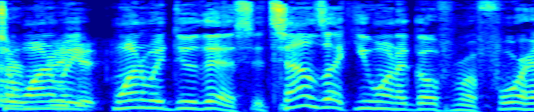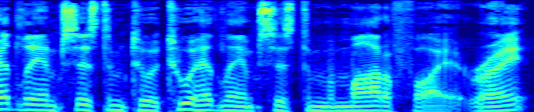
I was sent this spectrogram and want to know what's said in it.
so why don't we it- why don't we do this? It sounds like you want to go from a four headlamp system to a two headlamp system and modify it, right?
